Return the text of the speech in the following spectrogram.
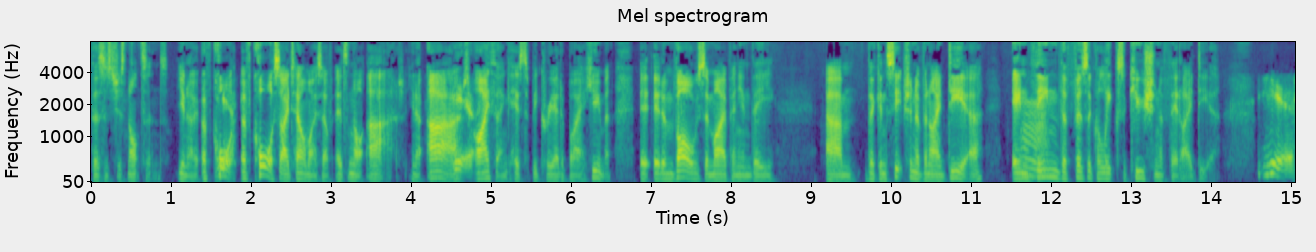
this is just nonsense. You know, of course, of course, I tell myself it's not art. You know, art, Yeah. I think, has to be created by a human. It, it involves, in my opinion, the um, the conception of an idea and then the physical execution of that idea. Yes.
